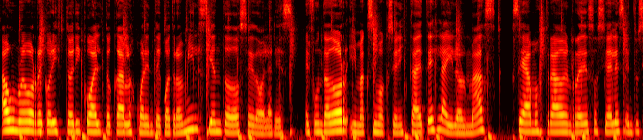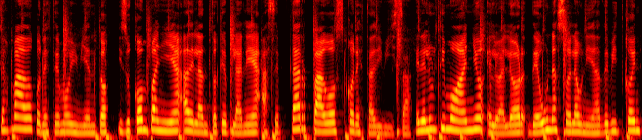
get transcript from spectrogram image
a un nuevo récord histórico al tocar los 44.112 dólares. El fundador y máximo accionista de Tesla, Elon Musk, se ha mostrado en redes sociales entusiasmado con este movimiento y su compañía adelantó que planea aceptar pagos con esta divisa. En el último año, el valor de una sola unidad de Bitcoin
